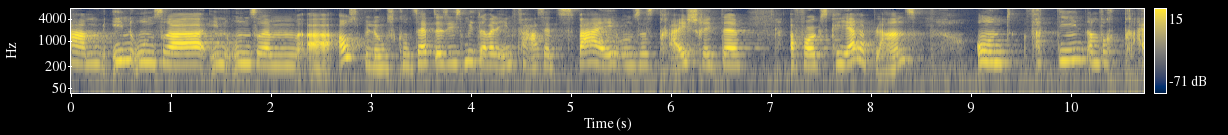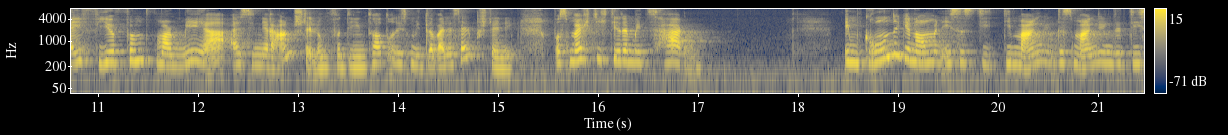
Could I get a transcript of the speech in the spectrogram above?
ähm, in, unserer, in unserem äh, Ausbildungskonzept. Also ist mittlerweile in Phase 2 unseres drei Schritte Erfolgskarriereplans und verdient einfach drei, vier, fünf Mal mehr, als sie in ihrer Anstellung verdient hat und ist mittlerweile selbstständig. Was möchte ich dir damit sagen? Im Grunde genommen ist es die, die, Mangel, das mangelnde, die,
